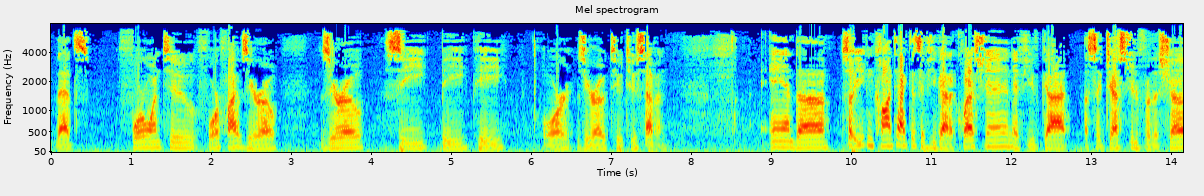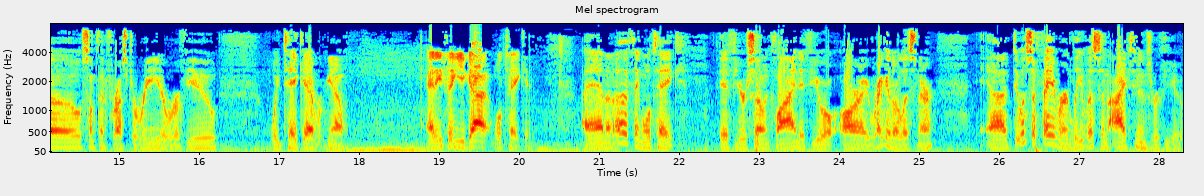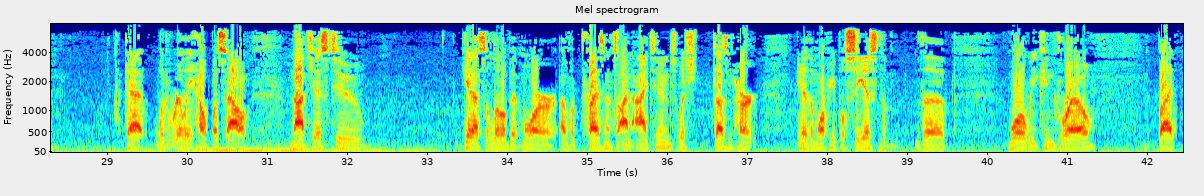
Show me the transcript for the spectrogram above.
That's 412-450-0CBP or 0227. And uh, so you can contact us if you've got a question, if you've got a suggestion for the show, something for us to read or review. We take every, you know, anything you got, we'll take it. And another thing we'll take, if you're so inclined, if you are a regular listener, uh, do us a favor and leave us an iTunes review. That would really help us out, not just to get us a little bit more of a presence on iTunes, which doesn't hurt. You know, the more people see us, the the more we can grow. But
